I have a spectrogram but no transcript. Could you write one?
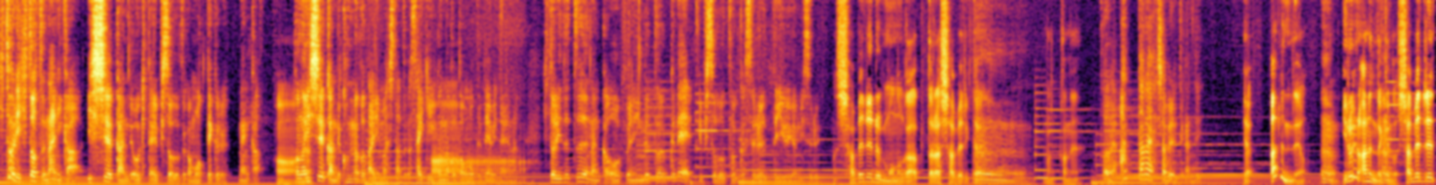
一人一つ何か1週間で起きたエピソードとか持ってくる？なんかあーこのね。1週間でこんなことありましたとか最近こんなこと思っててみたいな。一人ずつなんかオープニングトークでエピソードトークするっていうようにする？喋れるものがあったら喋りうたい、ん。なんかね。そうだね。あったら喋るって感じ？いやあるんだよ。うん。いろいろあるんだけうん。ど喋、れ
